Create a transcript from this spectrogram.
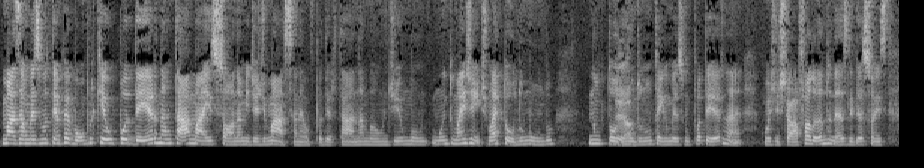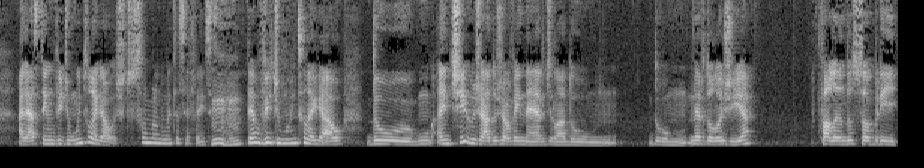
mas ao mesmo tempo é bom porque o poder não tá mais só na mídia de massa, né? O poder tá na mão de um, muito mais gente, não é todo mundo, não todo É. mundo não tem o mesmo poder, né? Como a gente estava falando, né? As ligações. Aliás, tem um vídeo muito legal, estou lembrando muitas referências. Tem um vídeo muito legal do um, antigo já do Jovem Nerd lá do do Nerdologia falando sobre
